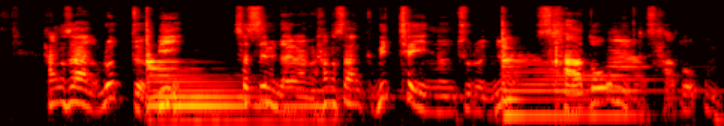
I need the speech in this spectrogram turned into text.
항상 루트 미 쳤습니다. 그러면 항상 그 밑에 있는 줄은요 사도음입니다. 사도음.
